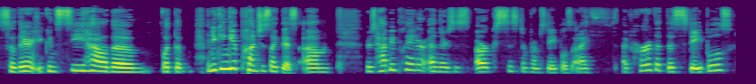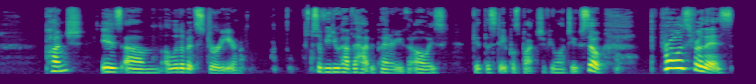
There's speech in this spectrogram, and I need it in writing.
So there you can see how the, what the, and you can get punches like this. Um, there's Happy Planner and there's this ARC system from Staples. And I, I've heard that the Staples punch is um, a little bit sturdier. So if you do have the Happy Planner, you can always get the Staples punch if you want to. So pros for this.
